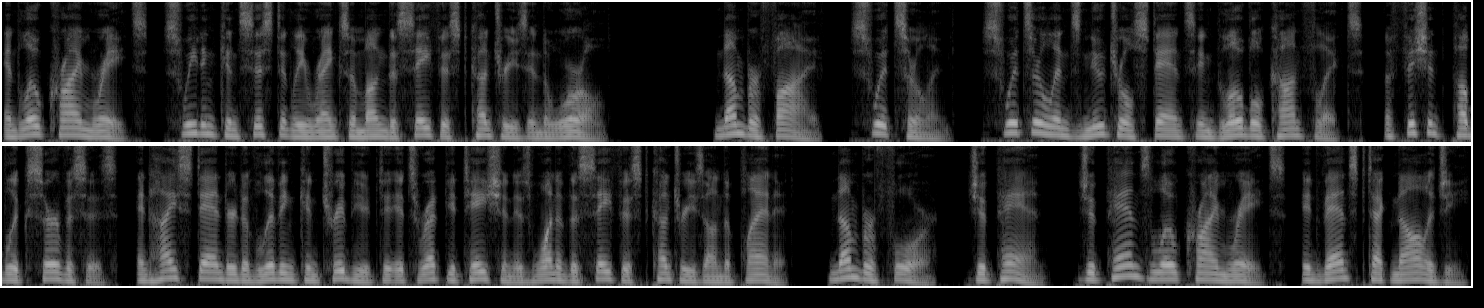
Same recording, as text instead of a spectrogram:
and low crime rates, Sweden consistently ranks among the safest countries in the world. Number 5. Switzerland. Switzerland's neutral stance in global conflicts, efficient public services, and high standard of living contribute to its reputation as one of the safest countries on the planet. Number 4. Japan. Japan's low crime rates, advanced technology,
